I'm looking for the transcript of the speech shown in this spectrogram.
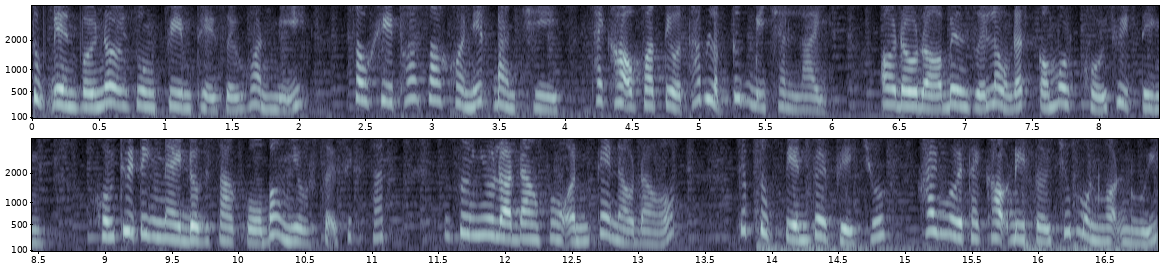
tục đến với nội dung phim Thế giới hoàn mỹ, sau khi thoát ra khỏi niết bàn trì, Thạch Hạo và Tiểu Tháp lập tức bị chặn lại. Ở đâu đó bên dưới lòng đất có một khối thủy tinh. Khối thủy tinh này được gia cố bằng nhiều sợi xích sắt, dường như là đang phong ấn kẻ nào đó. Tiếp tục tiến về phía trước, hai người Thạch Hạo đi tới trước một ngọn núi.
